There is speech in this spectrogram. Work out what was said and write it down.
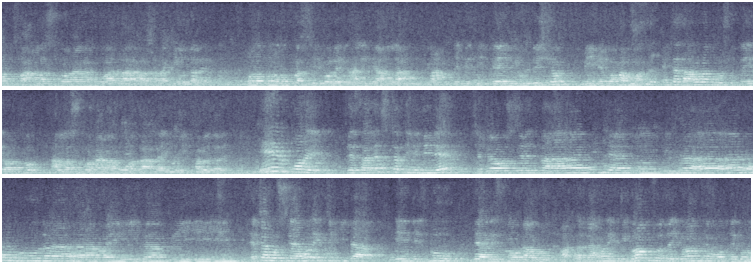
অর্থ আল্লাহ সুবহানাহু ওয়া তাআলা ছাড়া কেউ জানে না। কোন কোন মুফাসসির বলেন আলিফে আল্লাহ নাম থেকে কি উদ্দেশ্য, মিমে মুহাম্মদ। একটা ধারণা এর অর্থ আল্লাহ সুবহানাহু ওয়া এই ভালো এরপরে যে তিনি দিলেন, সেটা হচ্ছে, তালিকাতুল রাইবা এটা হচ্ছে এমন একটি কিতাব in this book there is no doubt অর্থাৎ এমন একটি গ্রন্থ যে গ্রন্থের মধ্যে কোনো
